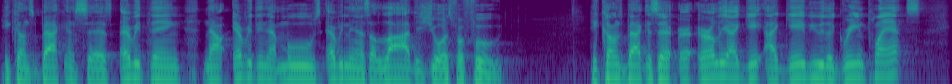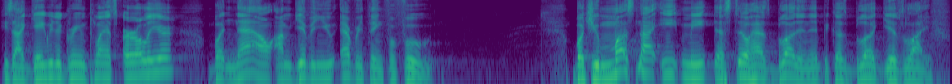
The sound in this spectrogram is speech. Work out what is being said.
he comes back and says everything now everything that moves everything that's alive is yours for food. He comes back and said earlier I gave, I gave you the green plants. He said i gave you the green plants earlier but now i'm giving you everything for food but you must not eat meat that still has blood in it because blood gives life.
